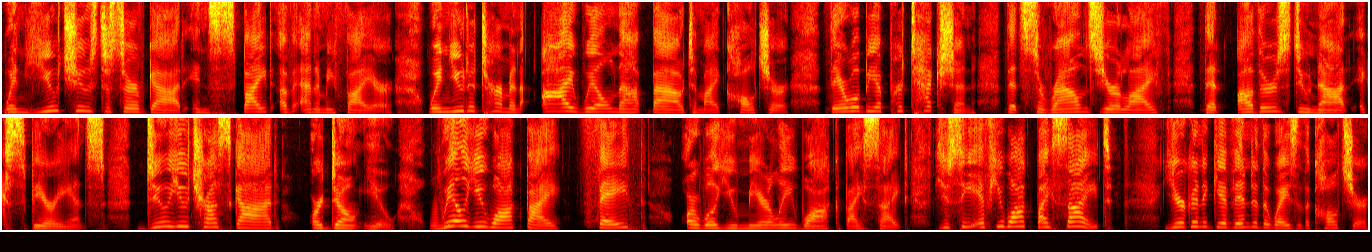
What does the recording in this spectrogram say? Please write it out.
When you choose to serve God in spite of enemy fire, when you determine, I will not bow to my culture, there will be a protection that surrounds your life that others do not experience. Do you trust God or don't you? Will you walk by faith or will you merely walk by sight? You see, if you walk by sight, you're going to give in to the ways of the culture.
